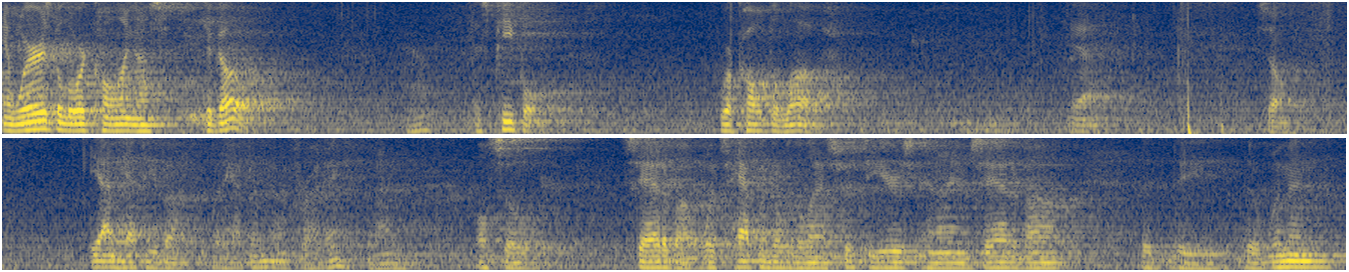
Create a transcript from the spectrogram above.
and where is the Lord calling us to go. As people we're called to love. Yeah. So, yeah, I'm happy about what happened on Friday, but I'm also sad about what's happened over the last 50 years, and I am sad about the, the, the women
